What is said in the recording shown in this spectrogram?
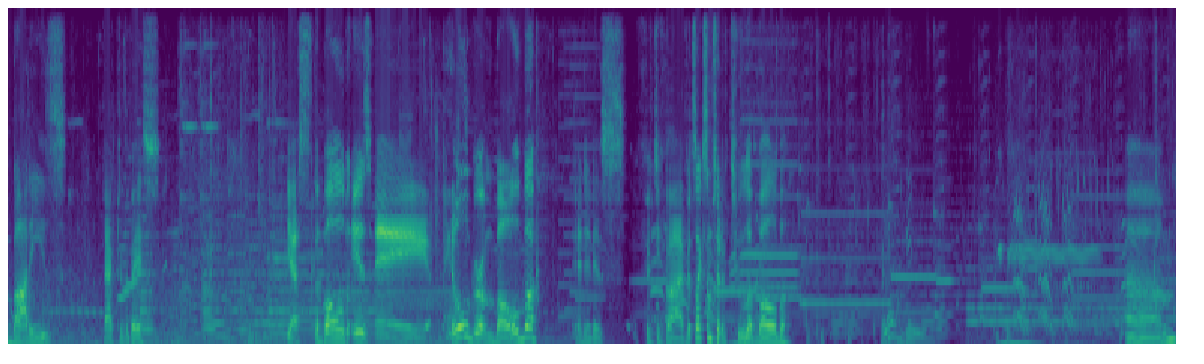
bodies back to the base. Yes, the bulb is a pilgrim bulb, and it is 55. It's like some sort of tulip bulb. Um.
